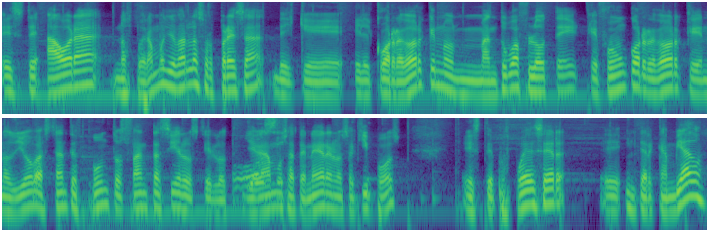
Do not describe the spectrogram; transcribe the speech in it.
este, ahora nos podríamos llevar la sorpresa de que el corredor que nos mantuvo a flote, que fue un corredor que nos dio bastantes puntos fantasy a los que lo Oh, llegamos sí. a tener en los equipos, este, pues puede ser eh, intercambiado.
